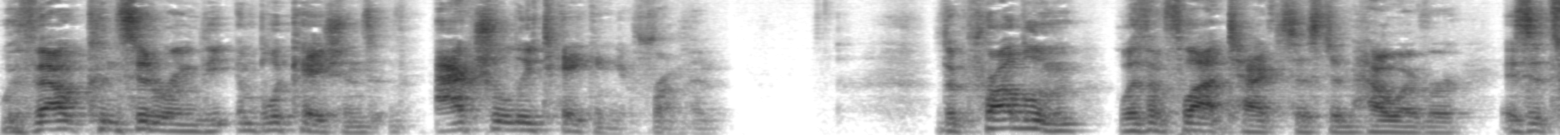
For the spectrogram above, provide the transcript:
without considering the implications of actually taking it from him. The problem with a flat tax system, however, is its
